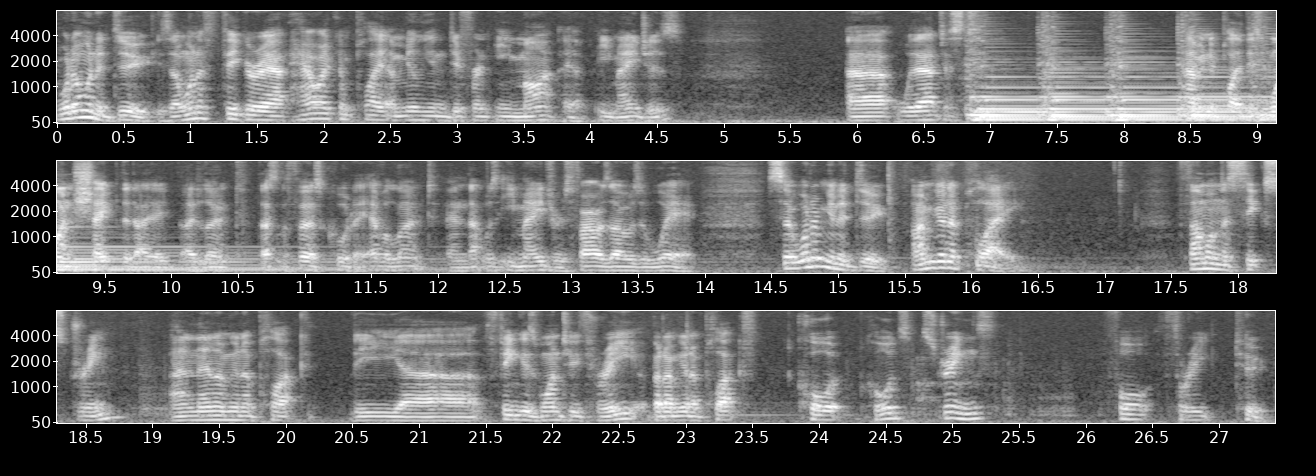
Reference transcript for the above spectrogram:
What I want to do is I want to figure out how I can play a million different E, mi uh, e majors uh, without just having to play this one shape that I, I learnt. That's the first chord I ever learnt, and that was E major as far as I was aware. So what I'm going to do, I'm going to play thumb on the sixth string, and then I'm going to pluck the uh, fingers one, two, three, but I'm going to pluck chord, chords, strings, four, three, two.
